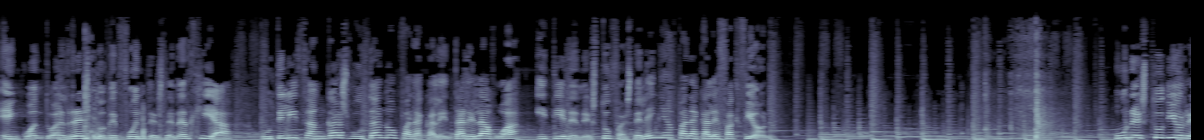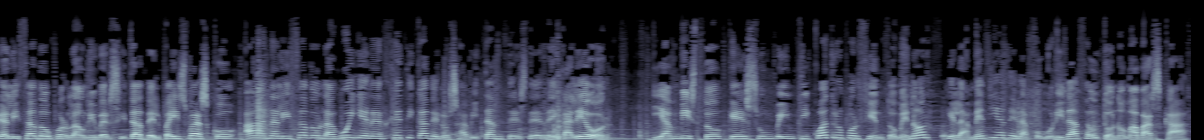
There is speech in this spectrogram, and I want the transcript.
En cuanto al resto de fuentes de energía, utilizan gas butano para calentar el agua y tienen estufas de leña para calefacción. Un estudio realizado por la Universidad del País Vasco ha analizado la huella energética de los habitantes de Recaleor y han visto que es un 24% menor que la media de la comunidad autónoma vasca.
